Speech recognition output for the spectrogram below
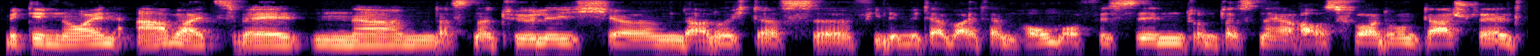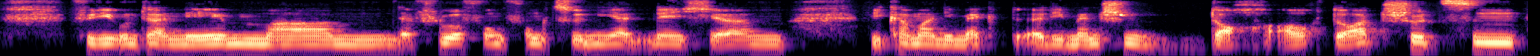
mit den neuen Arbeitswelten, ähm, das natürlich dadurch, dass äh, viele Mitarbeiter im Homeoffice sind und das eine Herausforderung darstellt für die Unternehmen. der Flurfunk funktioniert nicht. wie kann man die, äh, die Menschen doch auch dort dort schützen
